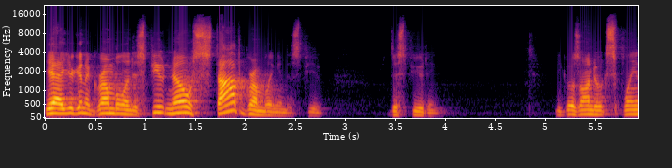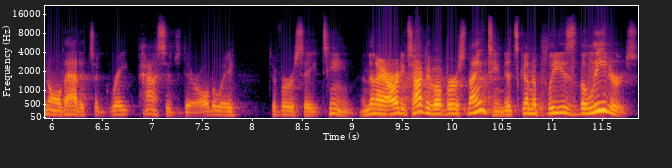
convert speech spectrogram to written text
Yeah, you're going to grumble and dispute. No, stop grumbling and dispute, disputing. He goes on to explain all that. It's a great passage there, all the way to verse 18. And then I already talked about verse 19. It's going to please the leaders,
